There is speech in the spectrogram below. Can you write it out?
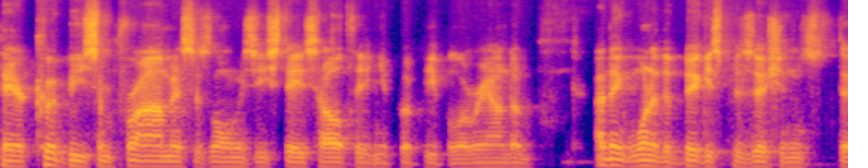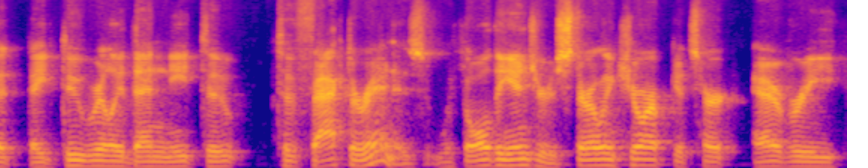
there could be some promise as long as he stays healthy and you put people around him. I think one of the biggest positions that they do really then need to to factor in is with all the injuries. Sterling Sharpe gets hurt every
